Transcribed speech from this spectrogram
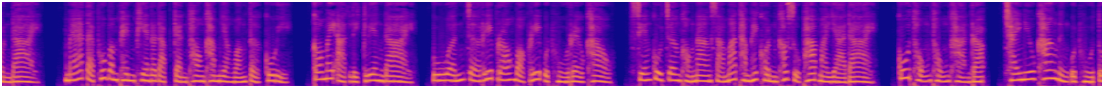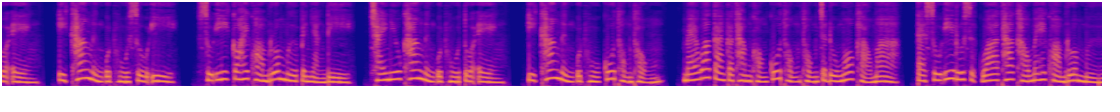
คนได้ แม้แต่ผู้บำเพ็ญเพียรระดับแก่นทองคำอย่างหวังเต๋อกุ้ย ก็ไม่อาจหลีกเลี่ยงได้อูเวินเจอรีบร้องบอกรีบอุดหูเร็วเข้า เสียงกูเจิงของนางสามารถทำให้คนเข้าสู่ภาพมายาได้ กู้ถงถงขานรับ ใช้นิ้วข้างหนึ่งอุดหูตัวเอง อีกข้างหนึ่งอุดหูซูอีซูอีก็ให้ความร่วมมือเป็นอย่างดี ใช้นิ้วข้างหนึ่งอุดหูตัวเอง อีกข้างหนึ่งอุดหูกู้ถงถง แม้ว่าการกระทำของกู้ถงถงจะดูโง่เขลามาก แต่ซูอี้รู้สึกว่าถ้าเขาไม่ให้ความร่วมมือ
